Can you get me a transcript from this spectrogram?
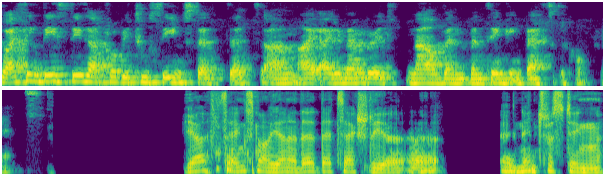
So I think these these are probably two themes that that um, I, I remembered now when when thinking back to the conference. Yeah, thanks, Marianna. That that's actually a, a an interesting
